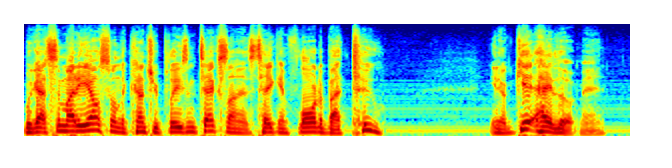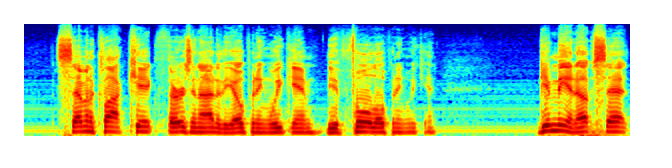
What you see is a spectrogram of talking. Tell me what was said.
We got somebody else on the country pleasing text line that's taking Florida by two. You know, get hey, look, man, seven o'clock kick Thursday night of the opening weekend, the full opening weekend. Give me an upset.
